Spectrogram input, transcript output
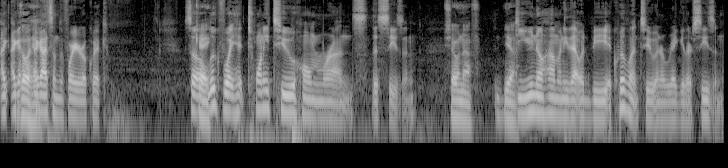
I, I, got, Go I got something for you real quick. So 'Kay. Luke Voit hit 22 home runs this season. Show enough. Yeah. Do you know how many that would be equivalent to in a regular season?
